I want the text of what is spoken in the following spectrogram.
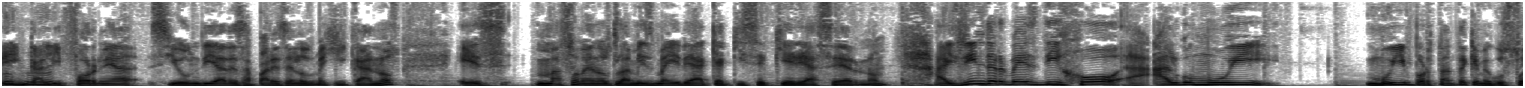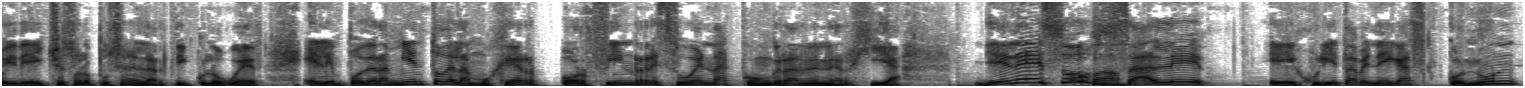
en California si un día desaparecen los mexicanos, es más o menos la misma idea que aquí se quiere hacer, ¿no? Aislinn Derbez dijo algo muy muy importante que me gustó y de hecho eso lo puse en el artículo web, el empoderamiento de la mujer por fin resuena con gran energía. Y en eso Wow. sale eh, Julieta Venegas con un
